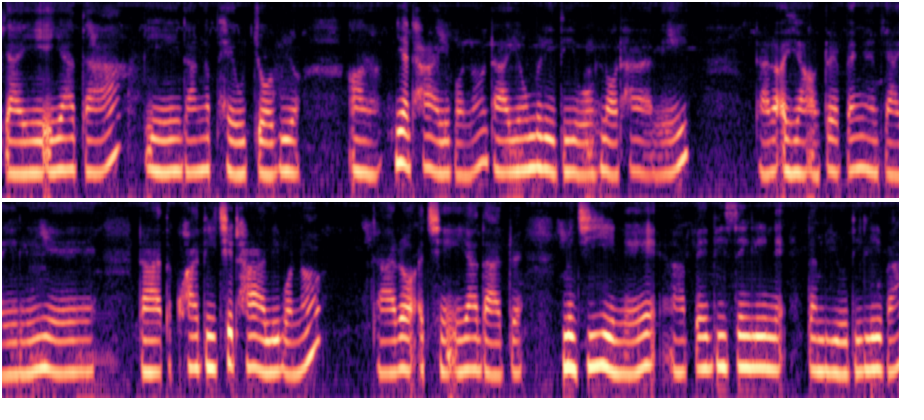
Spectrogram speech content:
ပြာရည်အရသာပြီးရင်ဒါငဖဲကိုကြော်ပြီးတော့အာညက်ထားတာလေးပေါ့နော်ဒါရုံးပရိသီကိုလှော်ထားတာလေးဒါတော့အယောင်အတွက်ပန်းငံပြာရည်လေးရယ်ဒါသခွားတီးချစ်ထားတာလေးပေါ့နော်ဒါကတော့အချင်းအရသာအတွက်မကြီးရည်နဲ့အာပဲဒီစိမ့်လေးနဲ့တံပီယိုဒီလေးပါ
